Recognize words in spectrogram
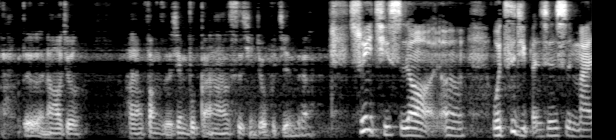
啊得了，然后就。好像放着先不管，好像事情就不见了。所以其实哦，嗯、呃，我自己本身是蛮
